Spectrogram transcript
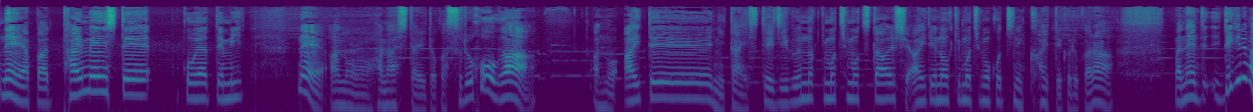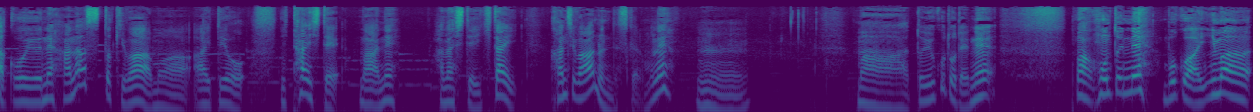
ね、やっぱ対面して、こうやってみ、ね、あの、話したりとかする方が、あの、相手に対して自分の気持ちも伝わるし、相手の気持ちもこっちに返ってくるから、まあね、できればこういうね、話すときは、まあ、相手を、に対して、まあね、話していきたい感じはあるんですけどもね。うん。まあ、ということでね、まあ本当にね、僕は今、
